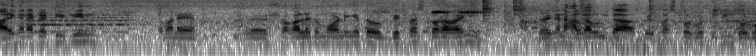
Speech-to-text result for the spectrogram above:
আর এখানে একটা টিফিন মানে সকালে তো মর্নিংয়ে তো ব্রেকফাস্ট করা হয়নি। তো এখানে হালকা ফুলকা ব্রেকফাস্ট করব, টিফিন করব।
